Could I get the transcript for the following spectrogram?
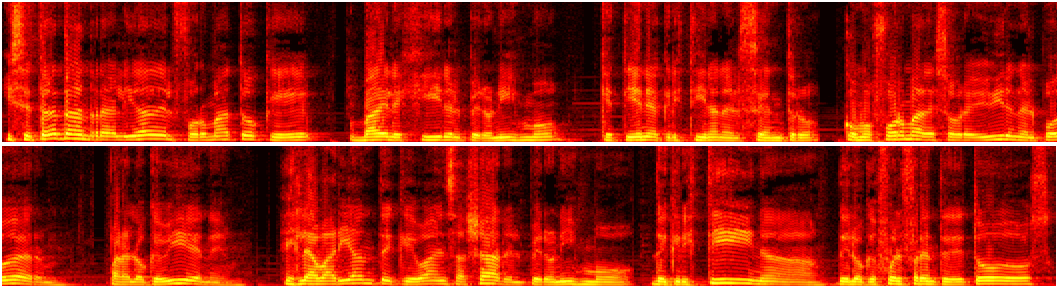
y se trata en realidad del formato que va a elegir el peronismo que tiene a Cristina en el centro como forma de sobrevivir en el poder para lo que viene, es la variante que va a ensayar el peronismo de Cristina, de lo que fue el Frente de Todos,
